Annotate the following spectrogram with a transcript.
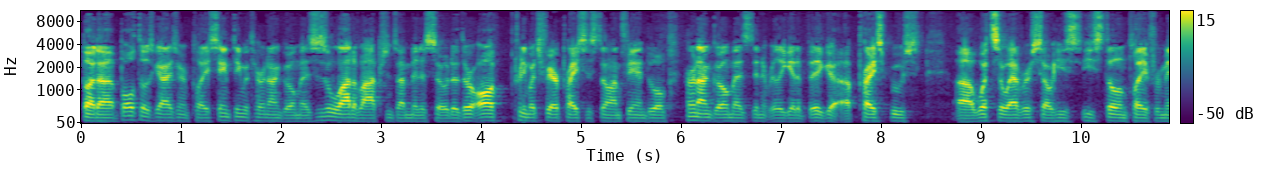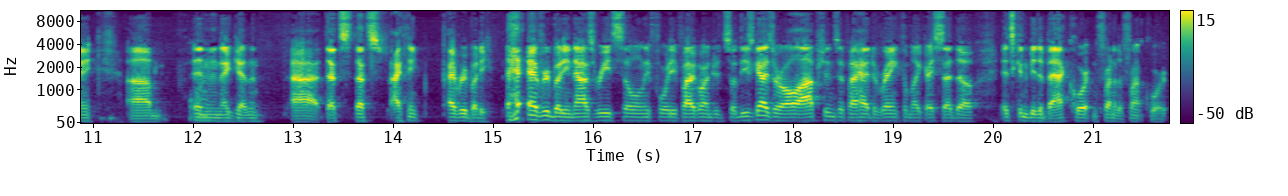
But uh, both those guys are in play. Same thing with Hernangomez. There's a lot of options on Minnesota. They're all pretty much fair prices still on FanDuel. Hernangomez didn't really get a big uh, price boost uh, whatsoever, so he's he's still in play for me. Um, and then again, uh, that's that's I think everybody everybody Naz Reid's still only 4500 so these guys are all options if I had to rank them like I said though it's going to be the back court in front of the front court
